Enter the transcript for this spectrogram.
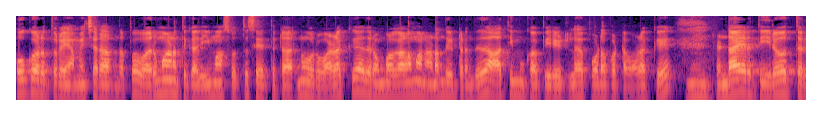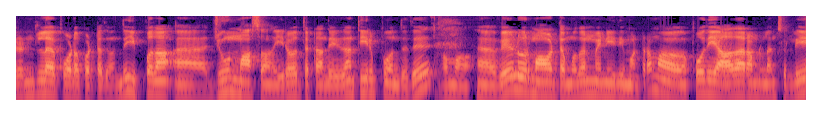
போக்குவரத்துறை அமைச்சராக இருந்தப்போ வருமானத்துக்கு அதிகமாக சொத்து சேர்த்துட்டாருன்னு ஒரு வழக்கு. அது ரொம்ப காலமாக நடந்துகிட்டு இருந்தது. அதிமுக பீரியடில் போடப்பட்ட வழக்கு. ரெண்டாயிரத்தி இருபத்தி ரெண்டில் போடப்பட்டது வந்து இப்போ தான் ஜூன் மாதம் இருபத்தெட்டாம் தேதி தான் தீர்ப்பு வந்தது. வேலூர் மாவட்ட முதன்மை நீதிமன்றம் போதிய ஆதாரம் இல்லைன்னு சொல்லி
